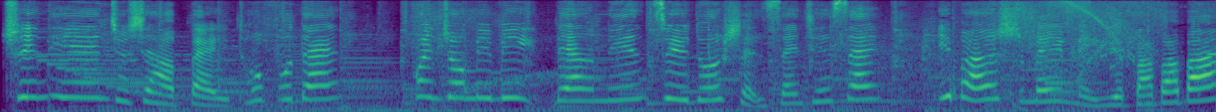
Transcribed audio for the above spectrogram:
春天就是要摆脱负担，换装 BB 两年最多省三千三，一百二十枚每月八八八，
